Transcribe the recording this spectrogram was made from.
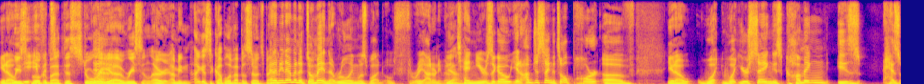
You know, we spoke about this story Yeah. uh, recently, or I mean, I guess a couple of episodes back. And I mean, eminent domain. That ruling was what? Oh, three. I don't even know. Ten years ago. You know, I'm just saying it's all part of. You know what what you're saying is coming is has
